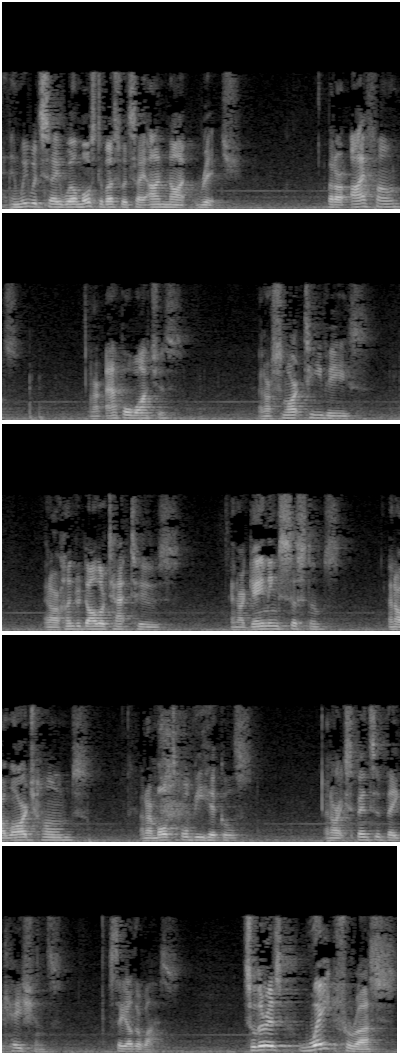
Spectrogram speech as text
And we would say, well, most of us would say, I'm not rich. But our iPhones, our Apple Watches, and our smart TVs, and our $100 tattoos, and our gaming systems, and our large homes, and our multiple vehicles, and our expensive vacations say otherwise. So there is weight for us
